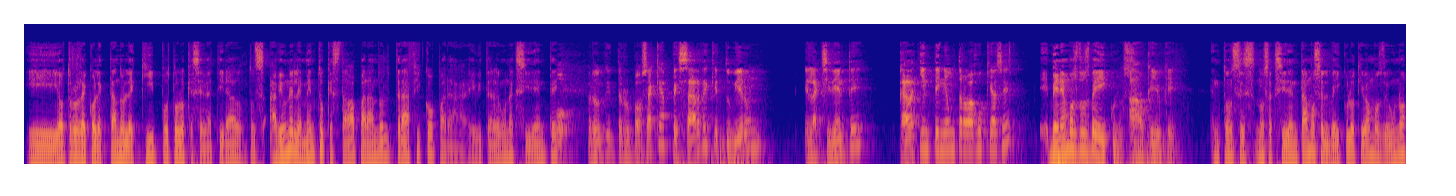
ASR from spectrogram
y otros recolectando el equipo, todo lo que se había tirado. Entonces había un elemento que estaba parando el tráfico para evitar algún accidente. Oh, perdón que interrumpa, o sea que a pesar de que tuvieron el accidente, cada quien tenía un trabajo que hacer. Eh, veníamos dos vehículos. Ah, ok, ok. Entonces nos accidentamos el vehículo que íbamos de uno.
